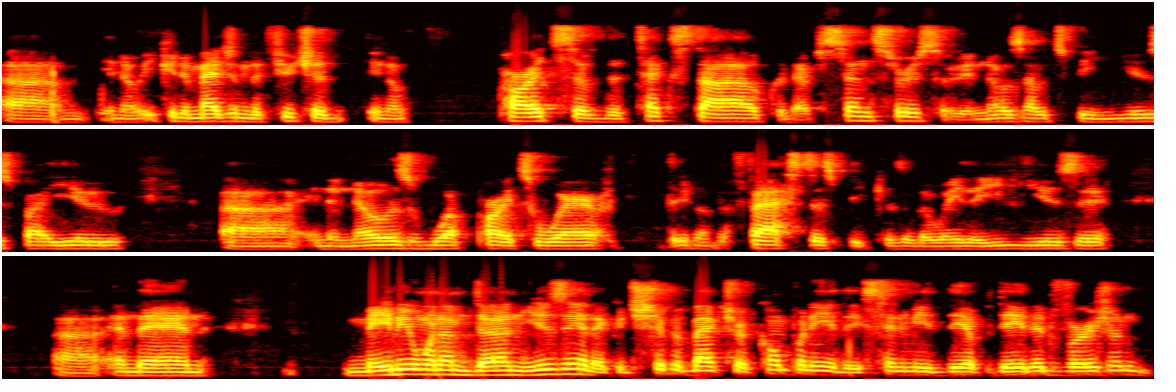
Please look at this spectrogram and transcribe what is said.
Um, you know, you could imagine the future, you know, parts of the textile could have sensors, so it knows how it's being used by you, uh, and it knows what parts wear you know the fastest because of the way that you use it. Uh, and then maybe when I'm done using it, I could ship it back to a company. They send me the updated version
